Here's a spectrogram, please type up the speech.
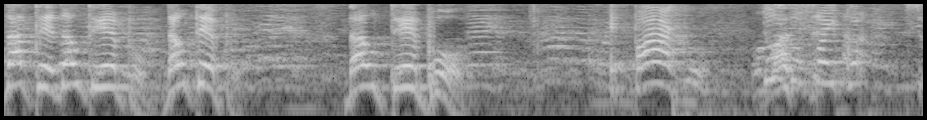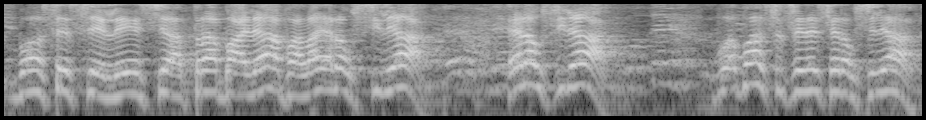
dá, dá um tempo, dá um tempo. Dá um tempo. É pago. Tudo Vossa, foi. Vossa Excelência trabalhava lá, era auxiliar. Era auxiliar. Vossa Excelência era auxiliar.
